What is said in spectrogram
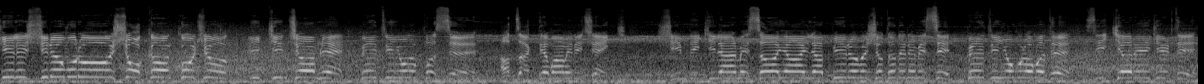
Gelişine vuruş. Okan Kocuk. İkinci hamle. Pedrinho'nun pası. Atak devam edecek. Şimdi ikilerme sağ ayağıyla bir röveşata denemesi. Pedrinho vuramadı. Zeki araya girdi.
